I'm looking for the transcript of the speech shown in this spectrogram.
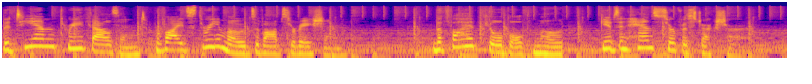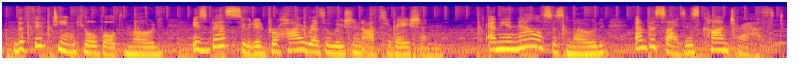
the TM3000 provides three modes of observation. The 5 kilovolt mode gives enhanced surface structure. The 15 kilovolt mode is best suited for high resolution observation, and the analysis mode emphasizes contrast.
